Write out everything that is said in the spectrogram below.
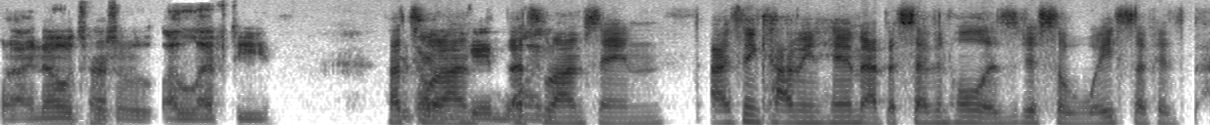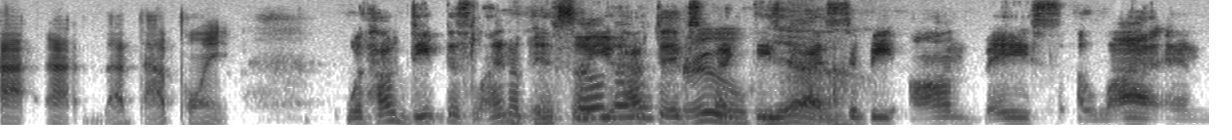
but I know it's versus a lefty. That's what I'm. game That's one. what I'm saying. I think having him at the seven hole is just a waste of his bat at, at that point. With how deep this lineup is, so so, you have to True. expect these Yeah. guys to be on base a lot and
